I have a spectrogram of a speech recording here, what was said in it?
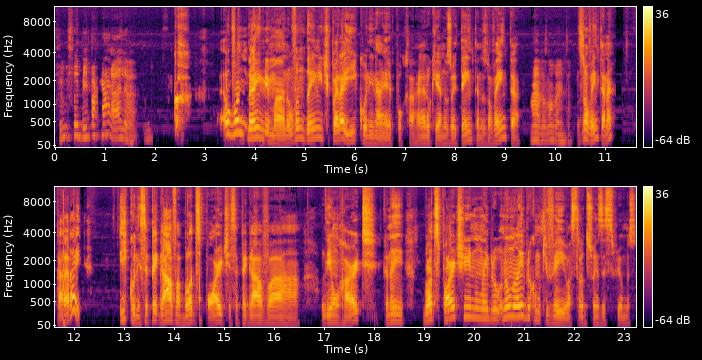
O filme foi bem pra caralho, velho. É o Van Damme, mano. O Van Damme, tipo, era ícone na época. Era o que? Anos 80, anos 90? Ah, nos 90. Anos 90, né? O cara era aí. Ícone. Você pegava Bloodsport, você pegava Leonheart, que eu nem. Bloodsport, não lembro. Não lembro como que veio as traduções desses filmes.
